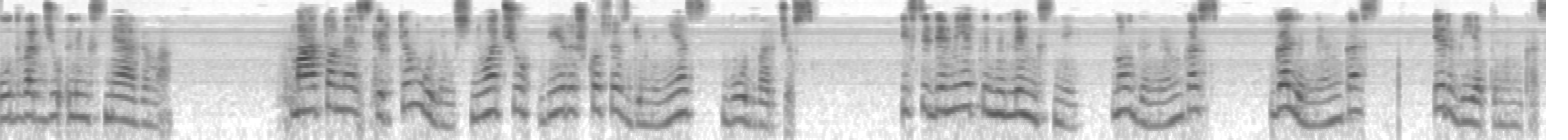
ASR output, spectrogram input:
būdvardžių linksniavimą. Matome skirtingų linksniuočių vyriškosios giminės būdvardžius. Įsidėmėtini linksniai – naudininkas, galininkas ir vietininkas.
